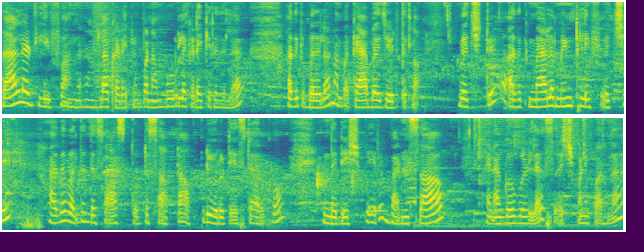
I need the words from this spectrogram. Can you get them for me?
சேலட் லீஃப் அங்கே நல்லா கிடைக்கும். இப்போ நம்ம ஊரில் கிடைக்கிறதில்ல. அதுக்கு பதிலாக நம்ம கேபேஜ் எடுத்துக்கலாம். வச்சுட்டு அதுக்கு மேலே மின்ட் லீஃப் வச்சு அதை வந்து இந்த சாஸ் தொட்டு சாப்பிட்டா அப்படி ஒரு டேஸ்ட்டாக இருக்கும். இந்த டிஷ் பேர் பன்சா ஏன்னா கூகுளில் சர்ச் பண்ணி பாருங்கள்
